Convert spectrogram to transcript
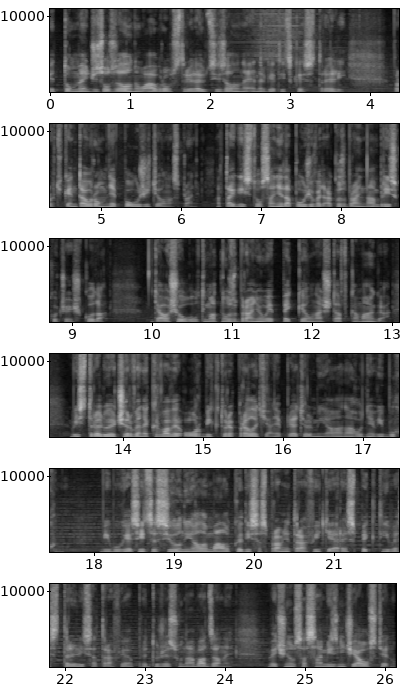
Je to meč so zelenou aurou strieľajúci zelené energetické strely proti kentaurom nepoužiteľná zbraň. A takisto sa nedá používať ako zbraň na blízko, čo je škoda. Ďalšou ultimátnou zbraňou je pekelná štavka maga. Vystreľuje červené krvavé orby, ktoré preletia nepriateľmi a náhodne vybuchnú. Výbuch je síce silný, ale málo sa správne trafíte, respektíve strely sa trafia, pretože sú navádzané. Väčšinou sa sami zničia o stenu.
